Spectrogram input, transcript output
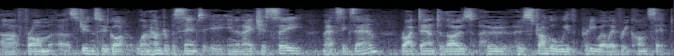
Uh, from uh, students who got 100% in an HSC maths exam right down to those who, who struggle with pretty well every concept.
